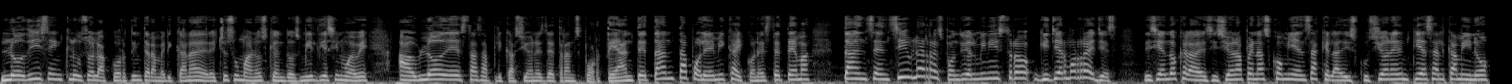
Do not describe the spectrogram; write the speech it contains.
Lo dice incluso la Corte Interamericana de Derechos Humanos que en 2019 habló de estas aplicaciones de transporte. Ante tanta polémica y con este tema tan sensible respondió el ministro Guillermo Reyes diciendo que la decisión apenas comienza, que la discusión empieza el camino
